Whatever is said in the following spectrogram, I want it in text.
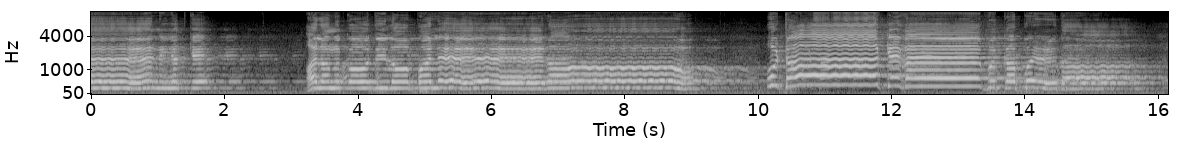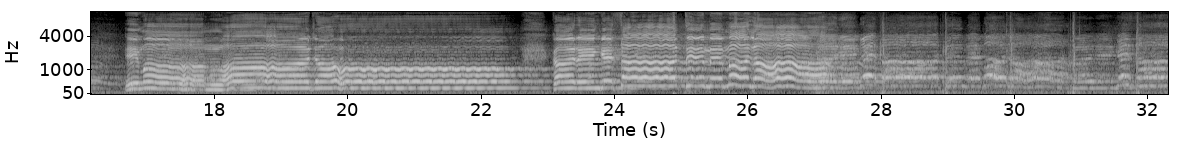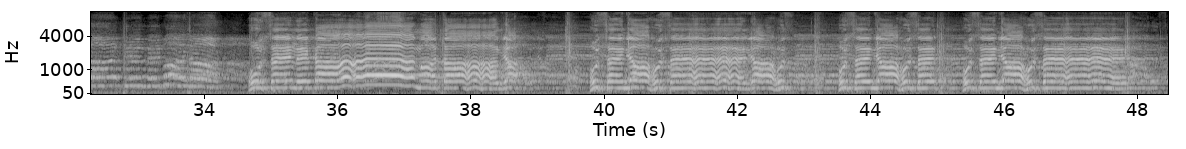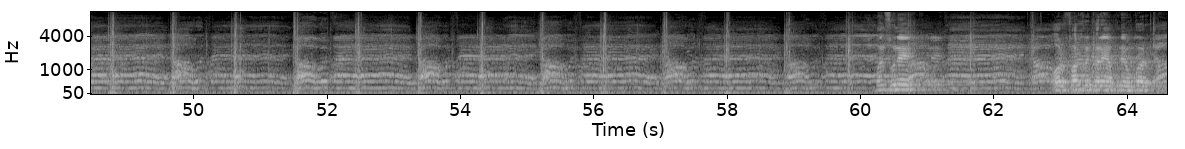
हुसैनियत के अलम को दिलो पले उठा या हुसैन। सुने और फख्र करें अपने ऊपर।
